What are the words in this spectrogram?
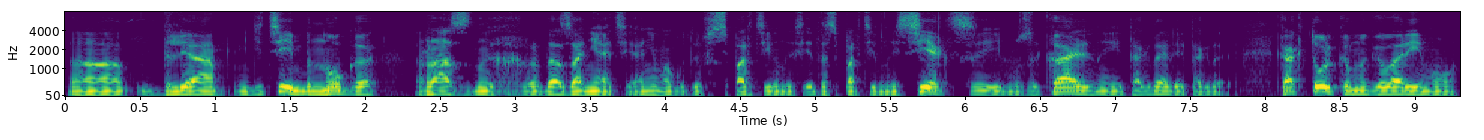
э, для детей много разных да, занятий. Они могут и в спортивных, это спортивные секции, музыкальные и так далее, и так далее. Как только мы говорим о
